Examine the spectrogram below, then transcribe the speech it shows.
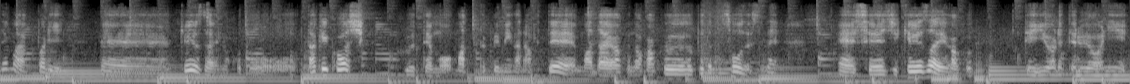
でもやっぱり、えー、経済のことだけ詳しくても全く意味がなくて、まあ、大学の学部でもそうですね、えー、政治経済学って言われてるように、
